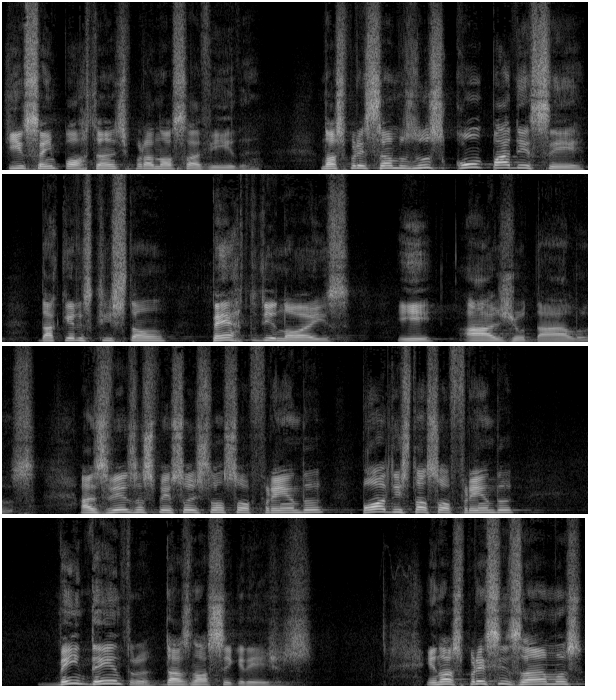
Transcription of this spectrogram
que isso é importante para a nossa vida. Nós precisamos nos compadecer daqueles que estão perto de nós e ajudá-los. Às vezes as pessoas estão sofrendo, podem estar sofrendo bem dentro das nossas igrejas. E nós precisamos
